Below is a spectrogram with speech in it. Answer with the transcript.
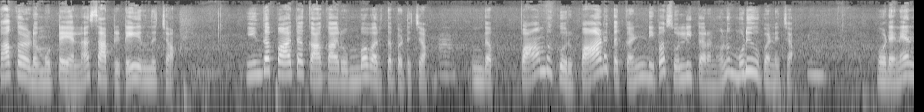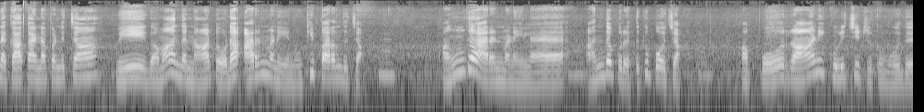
காக்காவோட முட்டையெல்லாம் சாப்பிட்டுட்டே இருந்துச்சான் இந்த பார்த்த காக்கா ரொம்ப வருத்தப்பட்டுச்சான் இந்த பாம்புக்கு ஒரு பாடத்தை கண்டிப்பாக சொல்லித் தரணும்னு முடிவு பண்ணிச்சான் உடனே அந்த காக்கா என்ன பண்ணுச்சான் வேகமாக அந்த நாட்டோட அரண்மனையை நோக்கி பறந்துச்சான் அங்கே அரண்மனையில் அந்த புறத்துக்கு போச்சான் அப்போது ராணி குளிச்சிட்டு இருக்கும்போது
